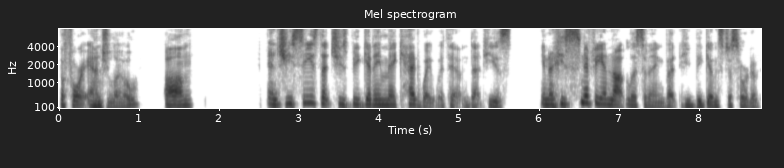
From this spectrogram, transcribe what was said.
before Angelo. Um, and she sees that she's beginning to make headway with him, that he's, you know, he's sniffy and not listening, but he begins to sort of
